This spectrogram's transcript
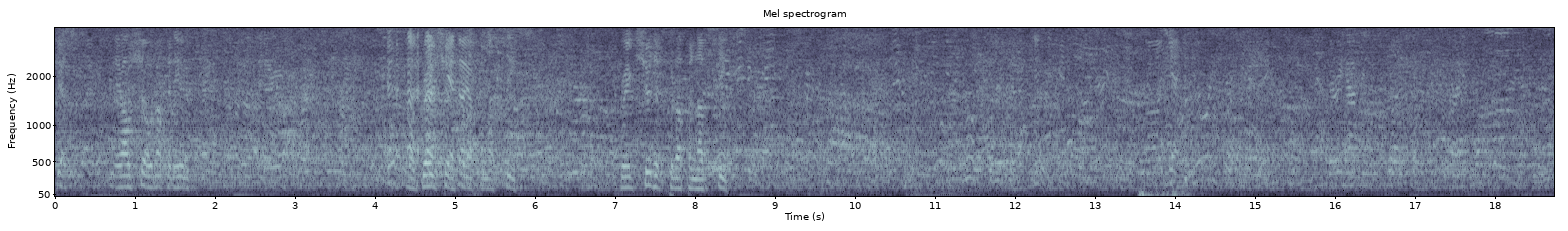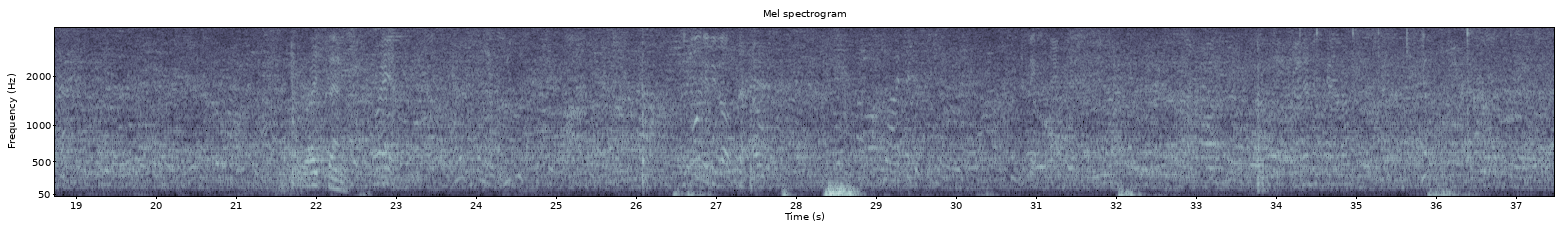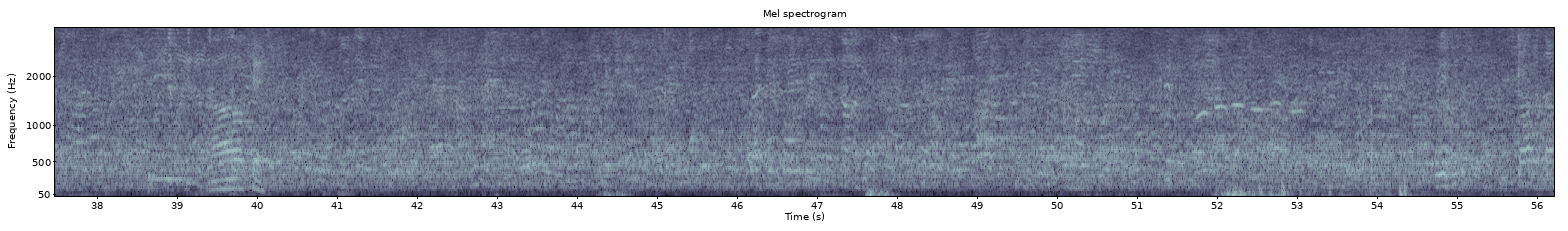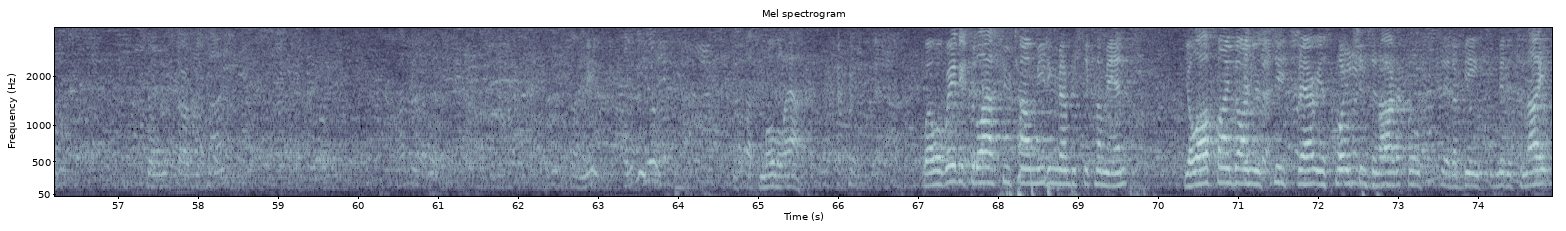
Just, they all showed up at 8 o'clock. Oh, Greg should have put up enough seats. Greg should have put up enough seats. Right then. Okay. What do you think? Start without it? Show them start on time? On me. Oh, look at you. He's got the mobile app. Well, we're waiting for the last few town meeting members to come in. You'll all find on your seats various motions and articles that are being submitted tonight.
